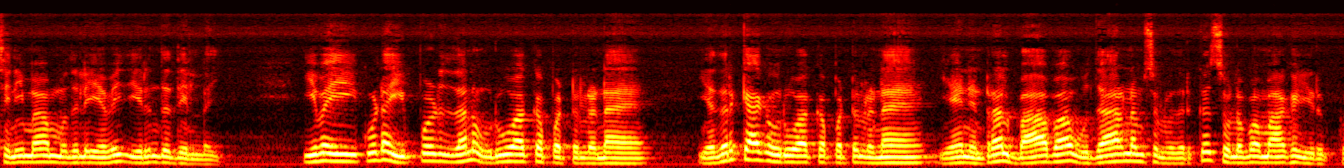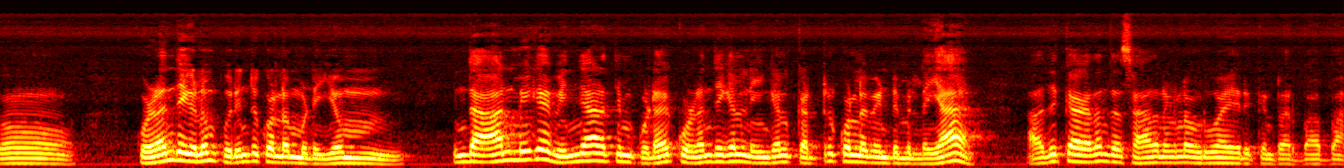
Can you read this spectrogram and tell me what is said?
சினிமா முதலியவை இருந்ததில்லை. இவை கூட இப்பொழுதுதான் உருவாக்கப்பட்டுள்ளன. எதற்காக உருவாக்கப்பட்டுள்ளன? ஏனென்றால் பாபா உதாரணம் சொல்வதற்கு சுலபமாக இருக்கும். குழந்தைகளும் புரிந்து கொள்ள முடியும். இந்த ஆன்மீக விஞ்ஞானத்தையும் கூட குழந்தைகள் நீங்கள் கற்றுக்கொள்ள வேண்டும் இல்லையா அதுக்காக தான் இந்த சாதனங்களை உருவாகியிருக்கின்றார் பாபா.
